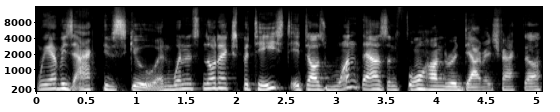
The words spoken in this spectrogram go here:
we have his active skill, and when it's not expertise, it does 1400 damage factor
